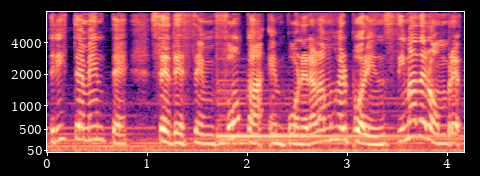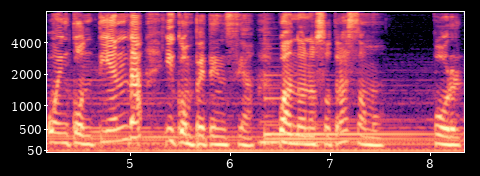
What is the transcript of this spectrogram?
tristemente se desenfoca en poner a la mujer por encima del hombre o en contienda y competencia, cuando nosotras somos por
